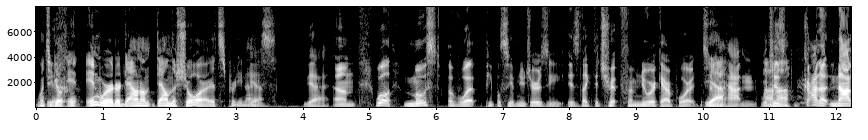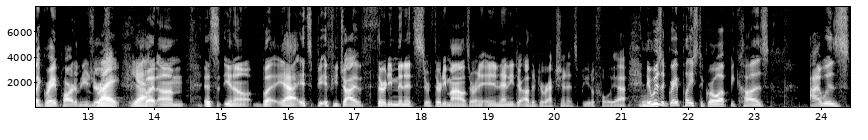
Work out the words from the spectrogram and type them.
once you Yeah. go in, inward or down on down the shore, it's pretty nice. Yeah. Um, well, most of what people see of New Jersey is like the trip from Newark Airport to Yeah. Manhattan, which Uh-huh. is kind of not a great part of New Jersey. Right, yeah. But um, it's you know, but yeah, it's if you drive thirty minutes or thirty miles or in, in any other direction, it's beautiful. Yeah, Mm-hmm. it was a great place to grow up because I was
